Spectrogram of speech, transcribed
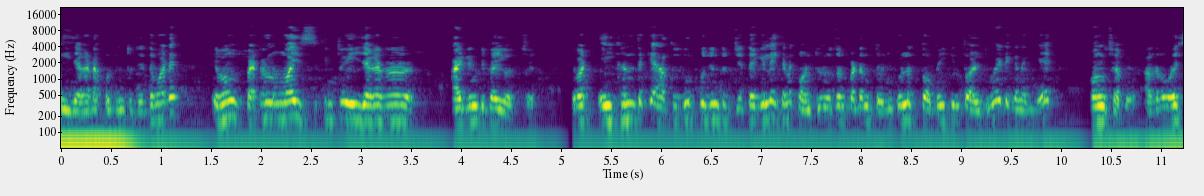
এই জায়গাটা পর্যন্ত যেতে পারে এবং প্যাটার্ন ওয়াইজ কিন্তু এই জায়গাটার আইডেন্টিফাই হচ্ছে। এবার এইখান থেকে এত দূর পর্যন্ত যেতে গেলে এখানে কন্টিনিউশন প্যাটার্ন তৈরি করলে তবেই কিন্তু আলটিমেট এখানে গিয়ে পৌঁছাবে। আদারওয়াইজ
